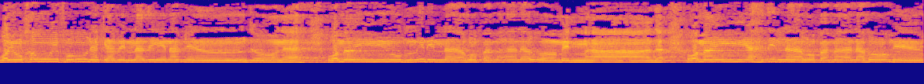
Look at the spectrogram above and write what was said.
ويخوفونك بالذين من دونه ومن يضلل الله فما له من هاد ومن يهد الله فما له من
